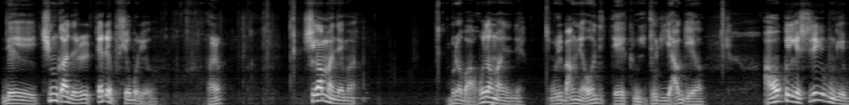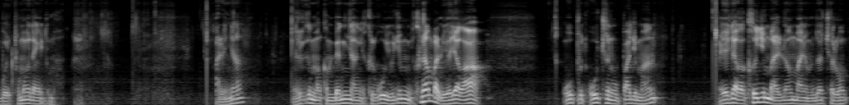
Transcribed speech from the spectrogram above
내 친가들을 때려 부셔버려. 알? 시간만 되면 물어봐. 호당만 있는데. 우리 막내 어디 있대 그럼 둘이 이야기해요 아 엊그저께 쓰레기 본게뭐 도망다니더만 알았냐? 이것만큼 맹랑해 그리고 요즘 흔한 말로 여자가 오춘 오빠지만 여자가 거짓말 너무 많이 하면 너처럼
